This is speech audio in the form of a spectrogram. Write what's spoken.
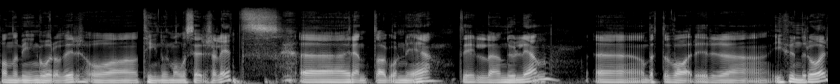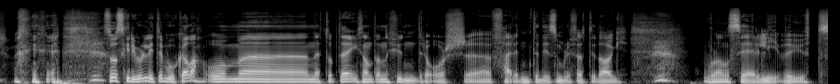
Pandemien går over, og ting normaliserer seg litt. Eh, renta går ned til null igjen. Eh, og dette varer eh, i 100 år. så skriver du litt i boka da, om eh, nettopp det. Den 100-årsferden til de som blir født i dag. Hvordan ser livet ut,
